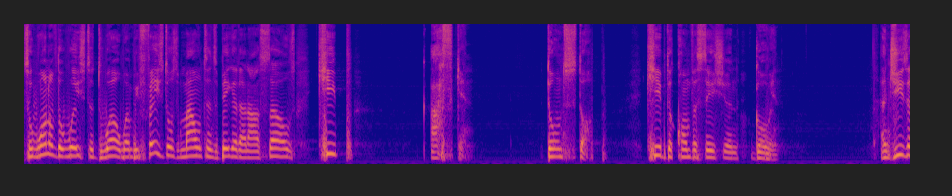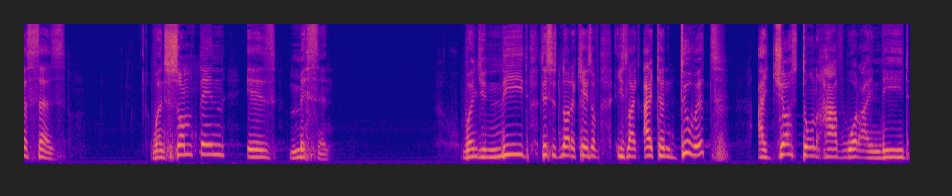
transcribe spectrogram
So, one of the ways to dwell when we face those mountains bigger than ourselves, keep asking. Don't stop. Keep the conversation going. And Jesus says, when something is missing, when you need, this is not a case of, he's like, I can do it, I just don't have what I need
